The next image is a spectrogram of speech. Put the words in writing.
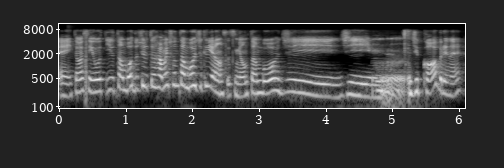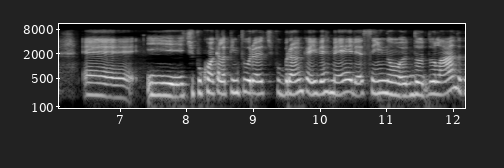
É, então, assim, o, e o tambor do Tito realmente é um tambor de criança, assim, é um tambor de, de, de cobre, né? É, e, tipo, com aquela pintura, tipo, branca e vermelha, assim, no, do, do lado.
